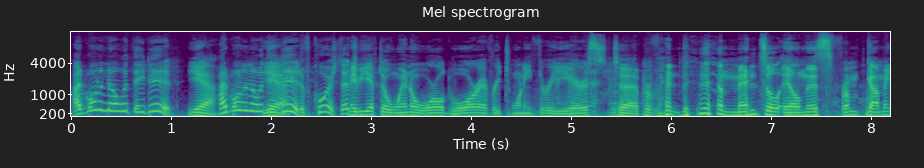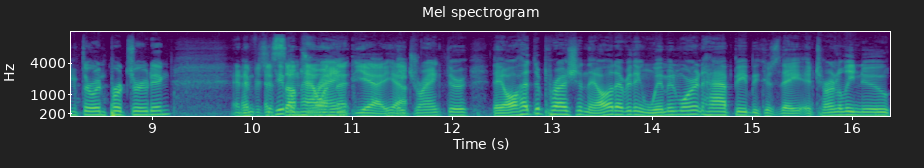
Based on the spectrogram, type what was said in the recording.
I'd want to know what they did. Yeah, I'd want to know what Yeah. they did. Of course, that's Maybe you have to win a world war every 23 years to prevent mental illness from coming through and protruding. And, if it's just somehow, drank, that, yeah, yeah, they drank their. They all had depression. They all had everything. Women weren't happy because they eternally knew.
